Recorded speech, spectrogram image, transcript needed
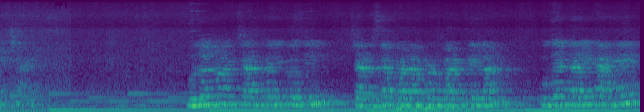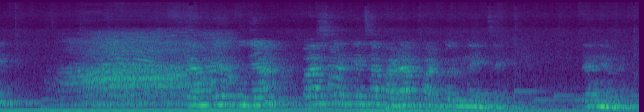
छत्तीस चार चाळीस मुलांना चार तारीख होती चारचा पाढा आपण पाठ केला. उद्या तारीख आहे. त्यामुळे उद्या पाच तारखेचा पाडा पाठ करून द्यायचा आहे. धन्यवाद.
